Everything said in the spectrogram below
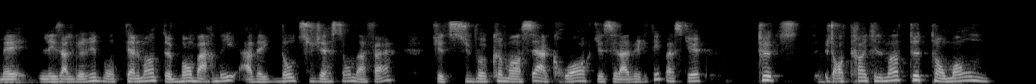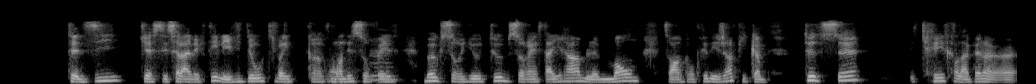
mais les algorithmes vont tellement te bombarder avec d'autres suggestions d'affaires que tu vas commencer à croire que c'est la vérité parce que tout, genre, tranquillement, tout ton monde te dit que c'est ça la vérité. Les vidéos qui vont être recommandées sur Facebook, sur YouTube, sur Instagram, le monde, tu vas rencontrer des gens, puis comme tout ça crée ce qu'on appelle un,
